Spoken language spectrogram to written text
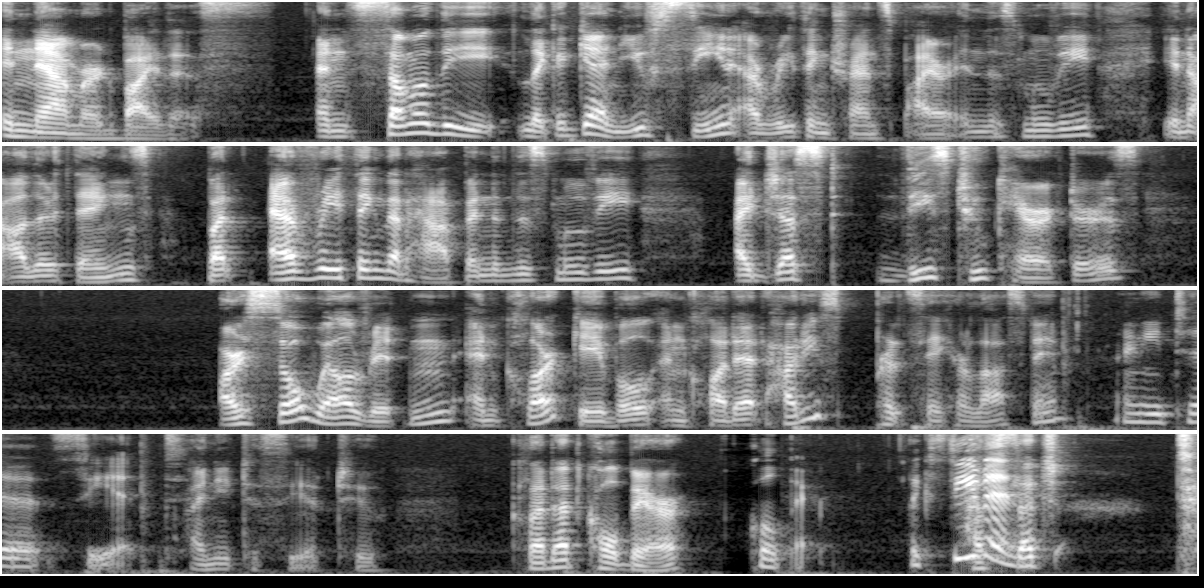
enamored by this. And some of the like again, you've seen everything transpire in this movie in other things, but everything that happened in this movie, I just these two characters are so well written, and Clark Gable and Claudette. How do you say her last name? I need to see it. I need to see it too. Claudette Colbert Colbert. Like have Steven. such t-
